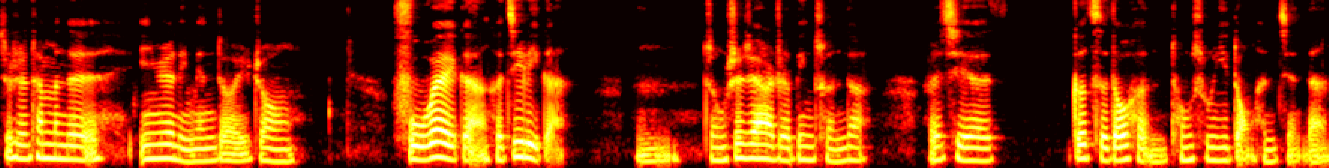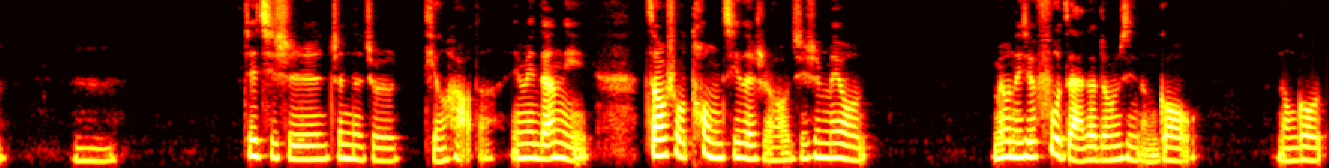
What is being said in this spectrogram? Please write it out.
就是他们的音乐里面都有一种抚慰感和激励感。嗯，总是这二者并存的，而且歌词都很通俗易懂，很简单。嗯，这其实真的就是。挺好的，因为当你遭受痛击的时候，其实没有没有那些复杂的东西能够能够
